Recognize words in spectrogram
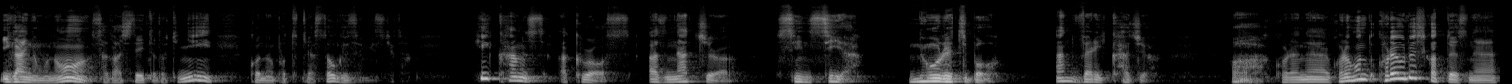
以外のものを探していた時にこのポッドキャストを偶然見つけた。He comes across as natural, sincere, knowledgeable, and very casual. ああ、これね、これ本当これ嬉しかったですね。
